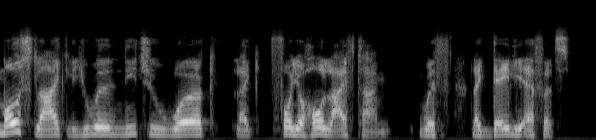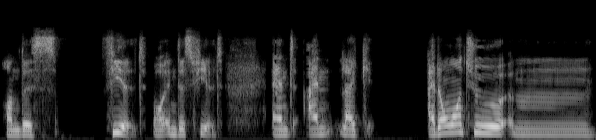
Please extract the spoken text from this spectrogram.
most likely you will need to work like for your whole lifetime with like daily efforts on this field or in this field. And I'm like, I don't want to um,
